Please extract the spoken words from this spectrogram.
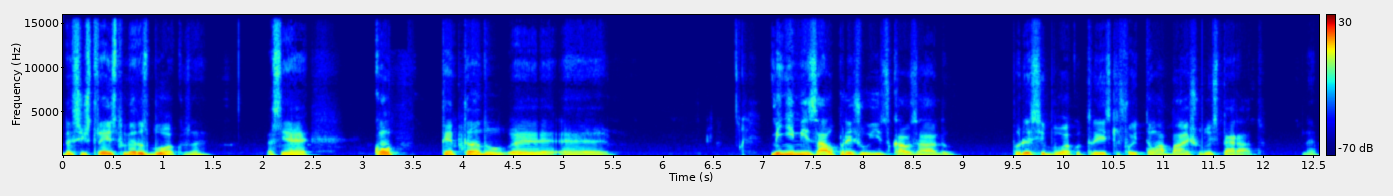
nesses três primeiros blocos, né? Assim, é com, tentando é, é, minimizar o prejuízo causado por esse bloco 3 que foi tão abaixo do esperado, né?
